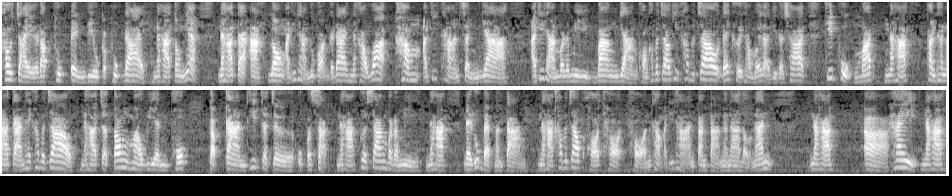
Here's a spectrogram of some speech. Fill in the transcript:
เข้าใจรับทุกเป็นดีลกับทุกได้นะคะ ตรงเนี้ยนะคะแต่อะลองอธิษฐานดูก่อนก็ได้นะคะ ว่าคำอธิษฐานสัญญา อธิษฐานบารมีบางอย่างของข้าพเจ้าที่ข้าพเจ้าได้เคยทำไว้ในอดีตชาติที่ผูกมัดนะคะ พันธนาการให้ข้าพเจ้านะคะจะต้องมาเวียนพบกับการที่จะเจออุปสรรคนะคะเพื่อสร้างบารมีนะคะในรูปแบบต่างๆนะคะข้าพเจ้าขอถอดถอนคำอธิษฐานต่างๆ นานาเหล่านั้นนะคะให้นะคะ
